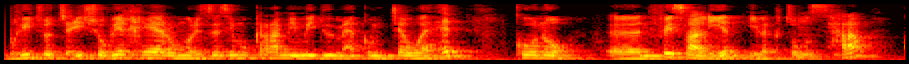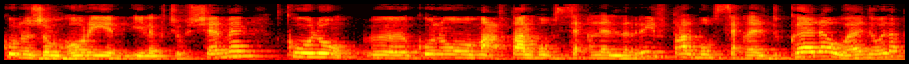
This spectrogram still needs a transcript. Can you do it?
بغيتو تعيشوا بخير ومعززين مكرمين ما يدوي معكم حتى واحد. كونوا آه، انفصاليين إلا كنتو من الصحراء. كونوا جمهوريين إلا كنتوا في الشمال. كونوا آه، كونوا مع طالبوا باستقلال الريف طالبوا باستقلال الدكالة وهذا وهذا.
